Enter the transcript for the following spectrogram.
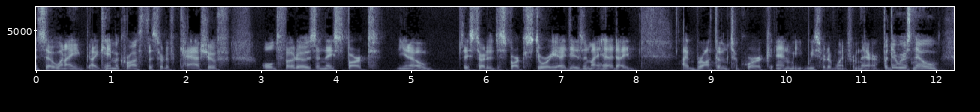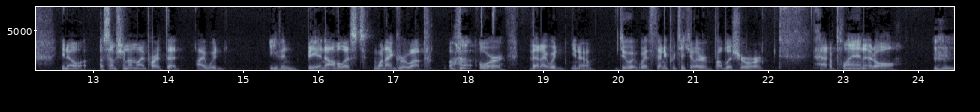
so when I, I came across the sort of cache of old photos and they sparked, you know, they started to spark story ideas in my head. I I brought them to Quirk, and we we sort of went from there. But there was no, you know, assumption on my part that I would even be a novelist when I grew up, or that I would, you know, do it with any particular publisher or had a plan at all. Mm-hmm.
